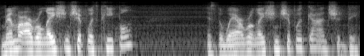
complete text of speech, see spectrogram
Remember, our relationship with people is the way our relationship with God should be.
